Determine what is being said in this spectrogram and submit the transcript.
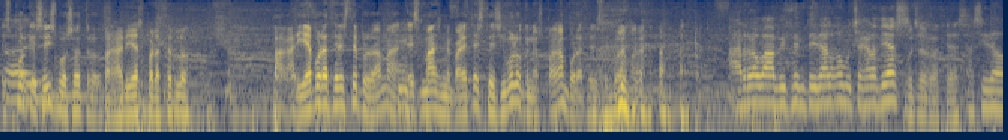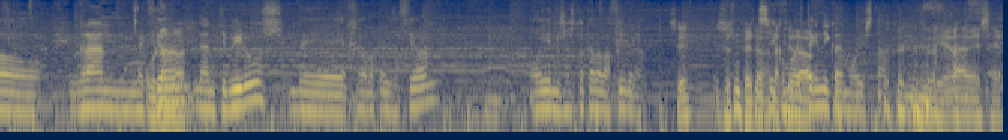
Es porque Ay. sois vosotros. ¿Pagarías por hacerlo? Pagaría por hacer este programa. Es más, me parece excesivo lo que nos pagan por hacer este programa. Arroba Vicente Hidalgo, muchas gracias. Muchas gracias. Ha sido gran lección de antivirus, de geolocalización. Hoy nos has tocado la fibra. Sí, eso espero. Sí, como el técnico de Movistar. De ser.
